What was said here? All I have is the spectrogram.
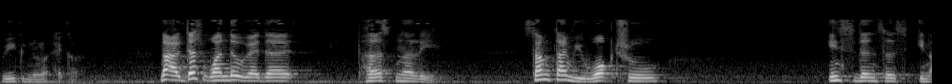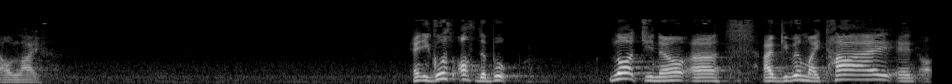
We do not equate. Now I just wonder whether personally, sometimes we walk through incidences in our life. And it goes off the book. Lord, you know, uh, I've given my tithe and uh,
